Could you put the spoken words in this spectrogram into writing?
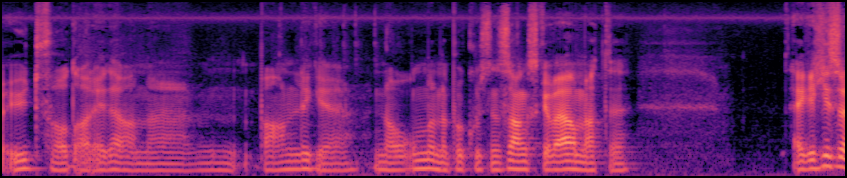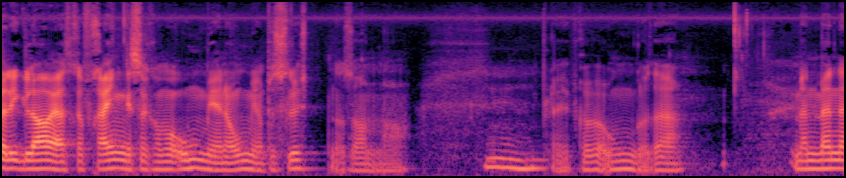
å utfordre de der eh, vanlige normene på hvordan en sang skal være, med at det, jeg er ikke så veldig glad i at refrenget skal komme om igjen og om igjen på slutten og sånn. og pleier prøver å unngå det. Men, men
